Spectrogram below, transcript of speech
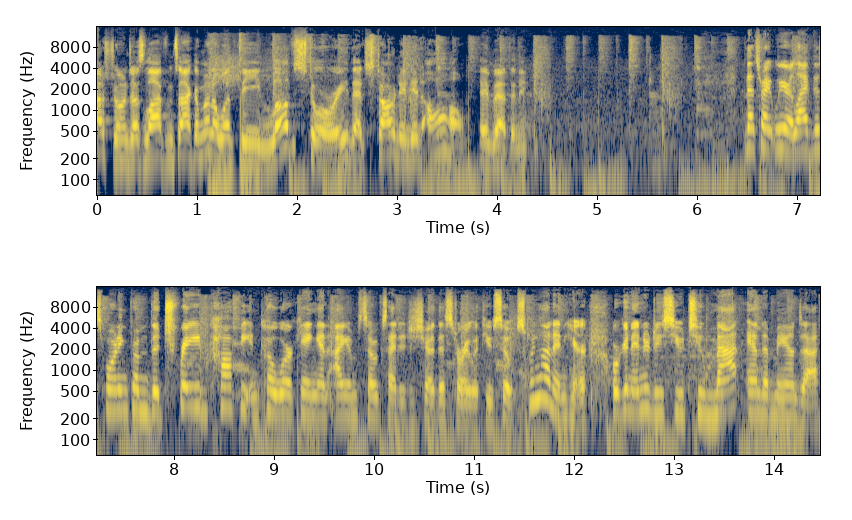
Josh joins us live from Sacramento with the love story that started it all. Hey, Bethany. That's right. We are live this morning from the Trade Coffee and Co-working, and I am so excited to share this story with you. So swing on in here. We're going to introduce you to Matt and Amanda.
